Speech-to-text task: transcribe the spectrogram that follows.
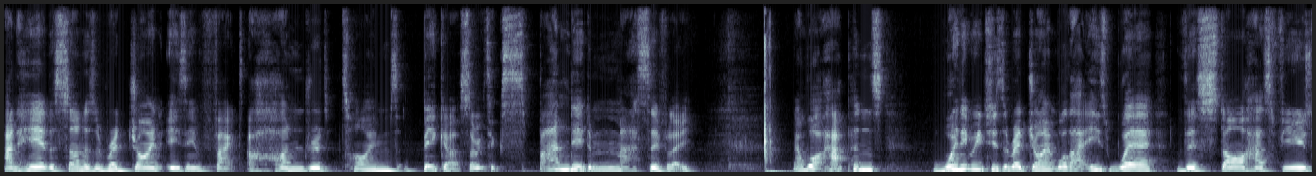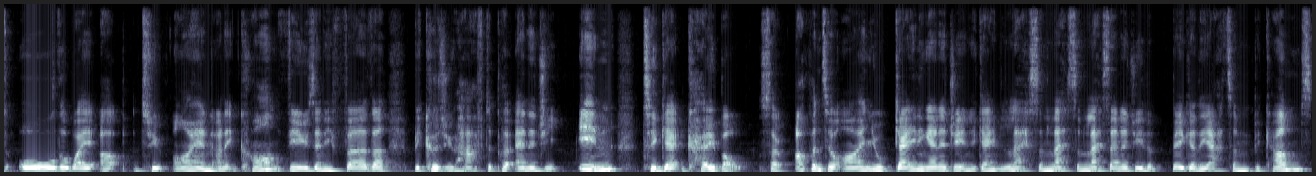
And here, the Sun as a red giant is in fact a hundred times bigger, so it's expanded massively. Now, what happens? When it reaches the red giant, well, that is where the star has fused all the way up to iron, and it can't fuse any further because you have to put energy in to get cobalt. So, up until iron, you're gaining energy and you gain less and less and less energy the bigger the atom becomes.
